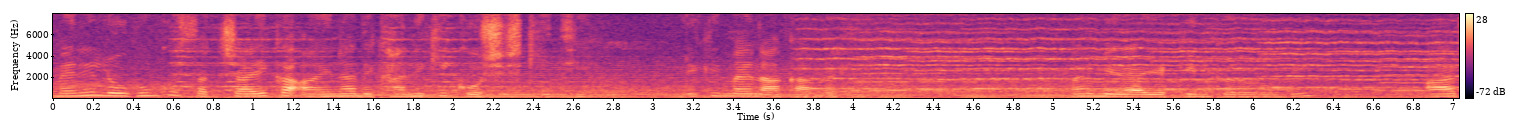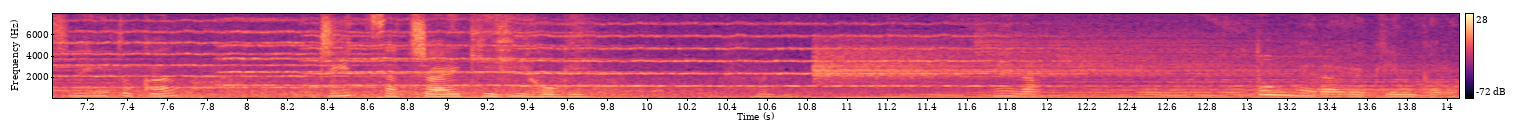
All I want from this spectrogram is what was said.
मैंने लोगों को सच्चाई का आईना दिखाने की कोशिश की थी, लेकिन मैं नाकाम रही। पर मेरा यकीन करो रूबी, आज नहीं तो कल जीत सच्चाई की ही होगी। हिना तुम मेरा यकीन करो,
